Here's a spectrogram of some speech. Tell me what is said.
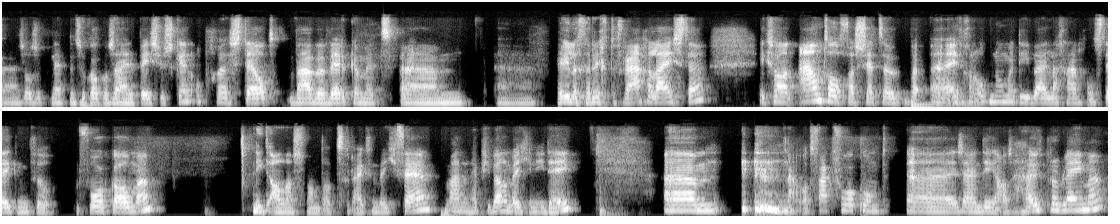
uh, zoals ik net natuurlijk ook al zei, de PCO-scan opgesteld, waar we werken met um, uh, hele gerichte vragenlijsten. Ik zal een aantal facetten uh, even gaan opnoemen die bij laaggradige ontsteking veel voorkomen. Niet alles, want dat reikt een beetje ver, maar dan heb je wel een beetje een idee. Um, nou, wat vaak voorkomt uh, zijn dingen als huidproblemen,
